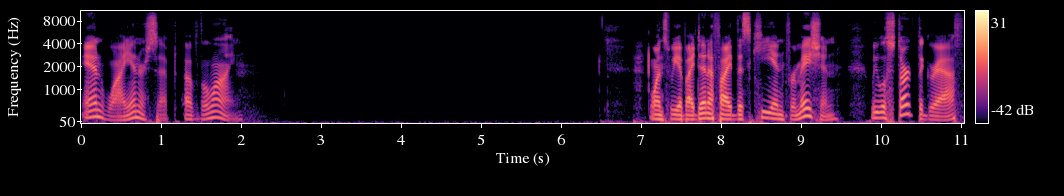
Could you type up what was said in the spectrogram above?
and y-intercept of the line. Once we have identified this key information, we will start the graph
